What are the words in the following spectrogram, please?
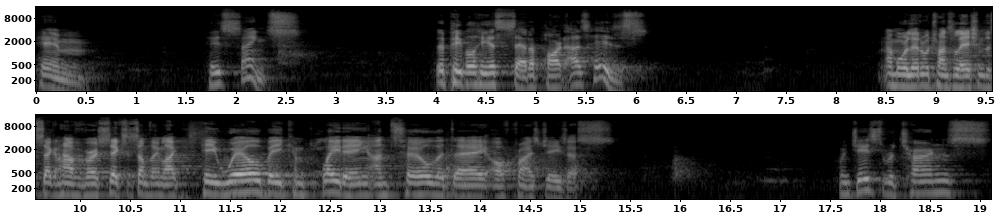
him. His saints. The people he has set apart as his. A more literal translation of the second half of verse 6 is something like, He will be completing until the day of Christ Jesus. When Jesus returns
